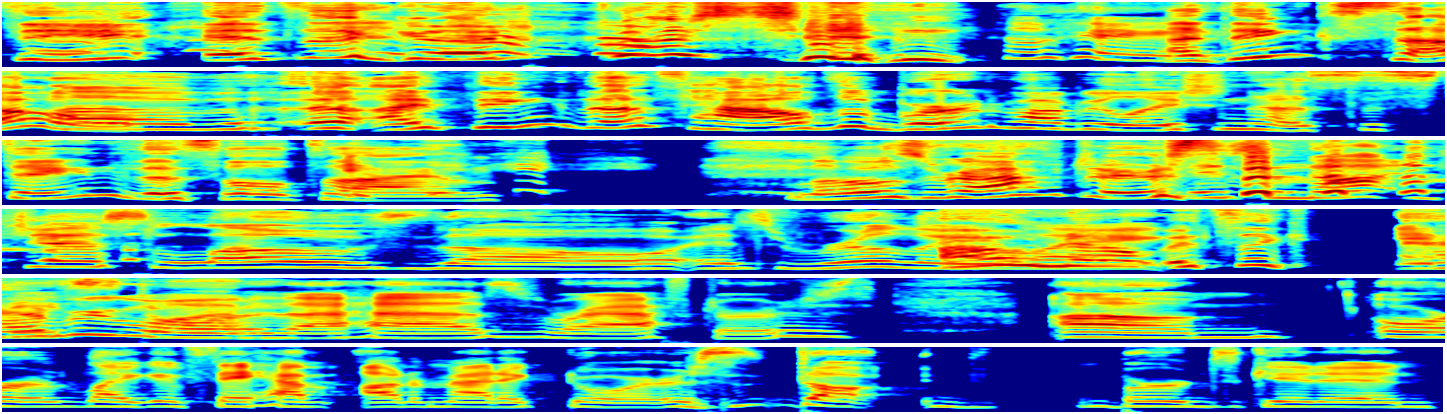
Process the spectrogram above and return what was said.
See, it's a good question. okay. I think so. Um, Uh, I think that's how the bird population has sustained this whole time. Lowe's rafters. it's not just Lowe's though. It's really oh like no, it's like everyone. that has rafters. Um, or like if they have automatic doors, do- birds get in.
